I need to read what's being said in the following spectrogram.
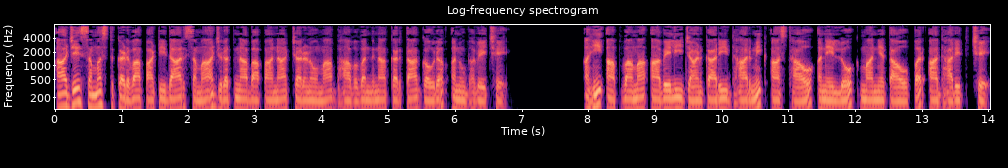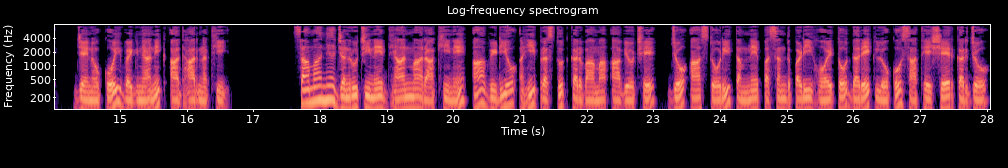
આજે સમસ્ત કડવા પાટીદાર સમાજ રત્નાબાપાના ચરણોમાં ભાવવંદના કરતા ગૌરવ અનુભવે છે. અહીં આપવામાં આવેલી જાણકારી ધાર્મિક આસ્થાઓ અને લોક માન્યતાઓ પર આધારિત છે, જેનો કોઈ વૈજ્ઞાનિક આધાર નથી. સામાન્ય જનરૂચિને ધ્યાનમાં રાખીને આ વિડિયો અહીં પ્રસ્તુત કરવામાં આવ્યો છે. જો આ સ્ટોરી તમને પસંદ પડી હોય તો દરેક લોકો સાથે શેર કરજો.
